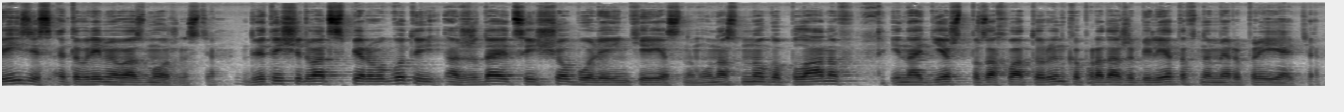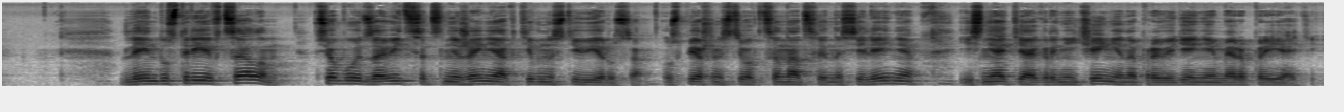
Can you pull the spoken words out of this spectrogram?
Кризис – это время возможности. 2021 год ожидается еще более интересным. У нас много планов и надежд по захвату рынка продажи билетов на мероприятия. Для индустрии в целом все будет зависеть от снижения активности вируса, успешности вакцинации населения и снятия ограничений на проведение мероприятий.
